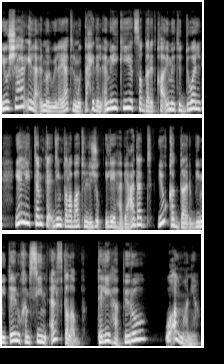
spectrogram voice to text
يشار إلى أن الولايات المتحدة الأمريكية تصدرت قائمة الدول يلي تم تقديم طلبات اللجوء إليها بعدد يقدر ب 250 ألف طلب تليها بيرو وألمانيا.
